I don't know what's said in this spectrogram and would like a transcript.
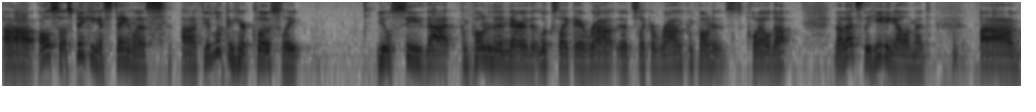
Uh, also, speaking of stainless, uh, if you look in here closely, you'll see that component in there that looks like a round, it's like a round component, it's coiled up. Now that's the heating element. Uh,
